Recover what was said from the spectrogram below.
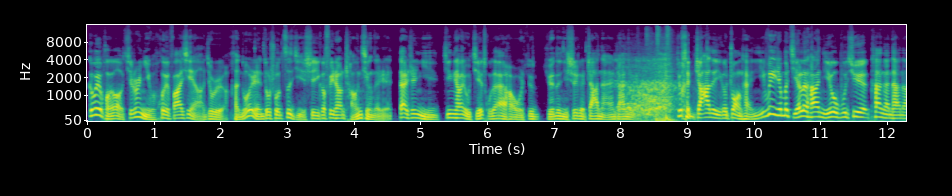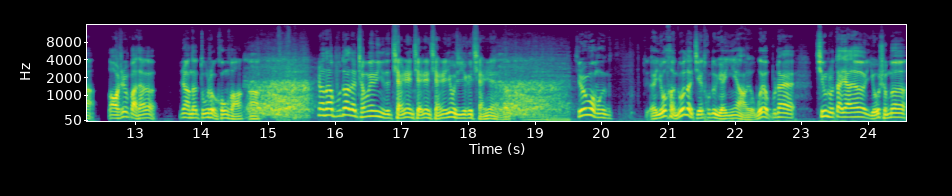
各位朋友。其实你会发现啊，就是很多人都说自己是一个非常长情的人，但是你经常有截图的爱好，我就觉得你是个渣男渣女，就很渣的一个状态。你为什么截了他，你又不去看看他呢？老是把他让他独守空房啊，让他不断的成为了你的前任、前任、前任，又是一个前任啊。其实我们。呃，有很多的截图的原因啊，我也不太清楚大家有什么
